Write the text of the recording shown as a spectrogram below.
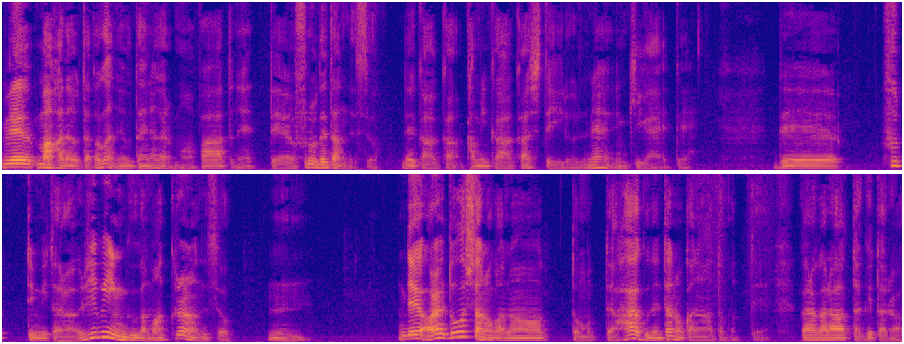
で、まあ肌歌とかね、歌いながら、まあパーっとね、で、風呂出たんですよ。で、か、か、髪乾かしていろいろね、着替えて。で、ふって見たら、リビングが真っ暗なんですよ。うん。で、あれどうしたのかなと思って、早く寝たのかなと思って、ガラガラって開けたら、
